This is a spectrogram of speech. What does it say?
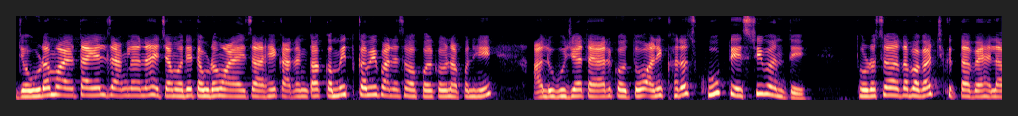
जेवढं मळता येईल चांगलं ना ह्याच्यामध्ये तेवढं मळायचं आहे कारण का कमीत कमी पाण्याचा वापर करून आपण ही आलू भुजिया तयार करतो आणि खरंच खूप टेस्टी बनते. थोडंसं आता बघा चिक तव्याला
